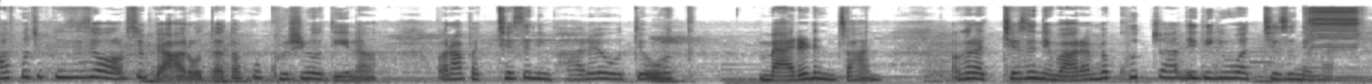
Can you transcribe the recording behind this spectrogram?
आपको जब किसी से और से प्यार होता है तो आपको खुशी होती है ना। और आप अच्छे से निभा रहे होते हो मैरिड इंसान। अगर अच्छे से निभा रहा है, मैं खुद चाहती थी कि वो अच्छे से निभाए।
